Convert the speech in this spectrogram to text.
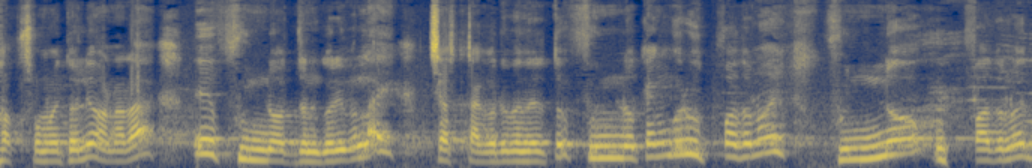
সবসময় তাহলে ওনারা এই শূন্য অর্জন করি পেলাই চেষ্টা করিবেন তো শূন্য কেঙ্গুরি উৎপাদন হয়, শূন্য উৎপাদন হয়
